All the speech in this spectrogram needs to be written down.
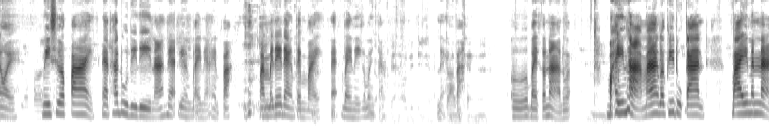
หน่อยๆเชื้อป้ายมีเชื้อป้ายเนี่ยถ้าดูดีๆ นะเนี่ยอย่างใบเนี่ยเห็นปะมันไม่ได้แดงเต็มใบเนี่ยใบนี้ก็เหมือนกันไปเอาดีๆเนี่ยก้านปะแข็งเลยเออใบก็หนาด้วยอืม ใบหนามากแล้วพี่ดูก้านใบมันหนา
